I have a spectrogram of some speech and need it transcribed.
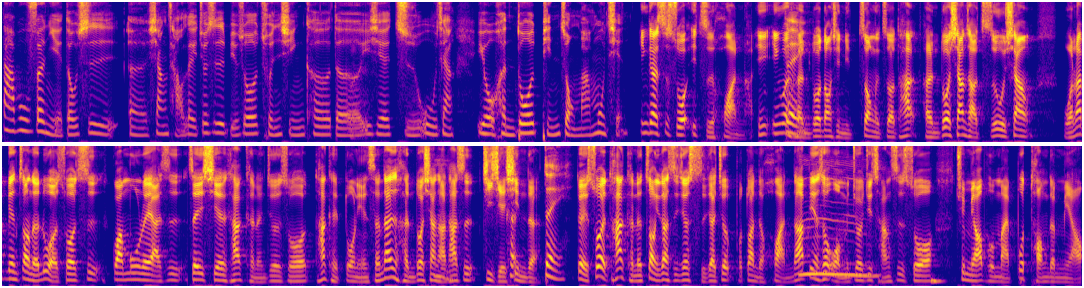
大部分也都是呃香草类，就是比如说唇形科的一些植物，这样有很多品种吗？目前应该是说一直换啦，因因为很多东西你种了之后，它很多香草植物，像我那边种的，如果说是灌木类啊，是这一些，它可能就是说它可以多年生，但是很多香草它是季节性的，对。对，所以它可能种一段时间就死掉，就不断的换，然后变成说我们就去尝试说去苗圃买不同的苗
